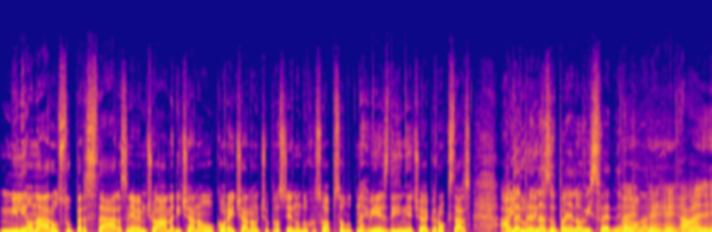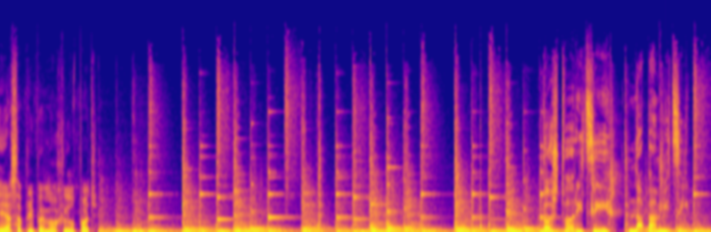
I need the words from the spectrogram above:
milionárov, superstars, neviem čo, Američanov, Korejčanov, čo proste jednoducho sú absolútne hviezdy, niečo ako Rockstars. A To je pre hneď- nás úplne nový svet, Hej, nepoznaný. hej, hej, ale ja sa pripojím o chvíľu, poď. Vo Štvorici na Pambici.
